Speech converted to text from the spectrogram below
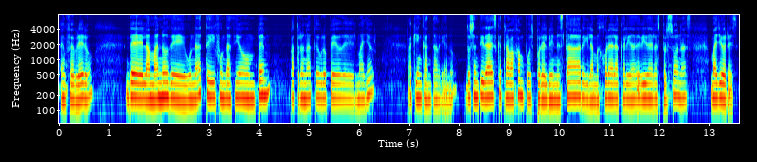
en febrero, de la mano de UNATE y Fundación PEM, Patronato Europeo del Mayor, aquí en Cantabria, ¿no? Dos entidades que trabajan pues por el bienestar y la mejora de la calidad de vida de las personas mayores.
